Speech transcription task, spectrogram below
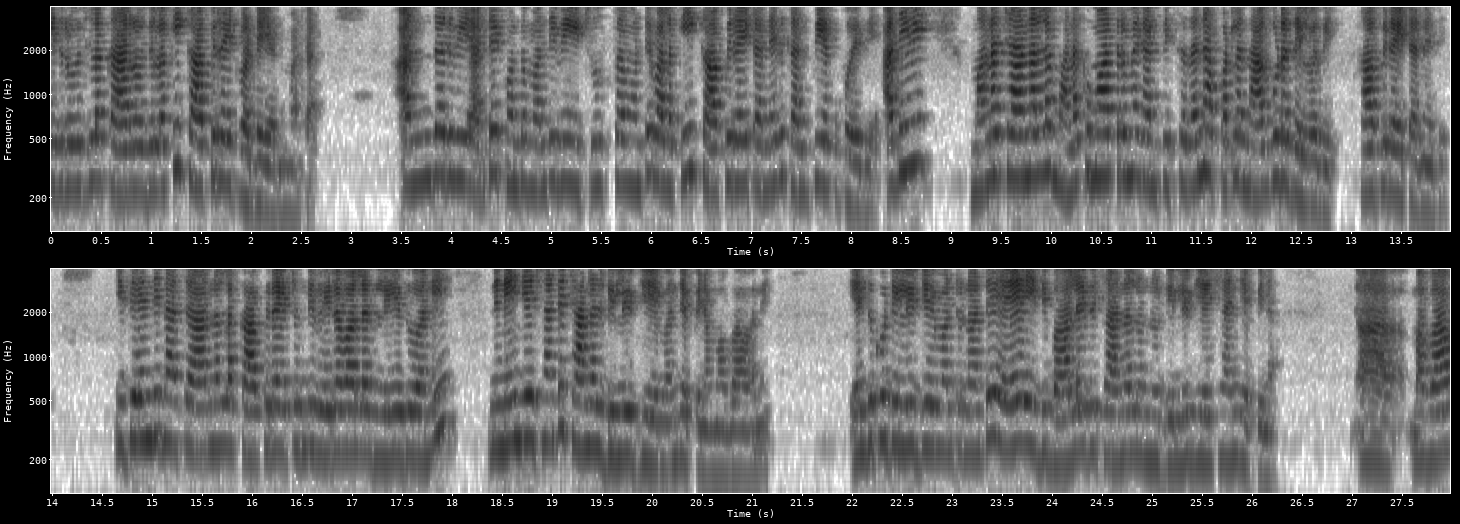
ఐదు రోజులకి ఆరు రోజులకి కాపీరైట్ పడ్డాయి అనమాట అందరివి అంటే కొంతమందివి చూస్తూ ఉంటే వాళ్ళకి కాపీరైట్ అనేది కనిపించకపోయేది అది మన ఛానల్లో మనకు మాత్రమే కనిపిస్తుందని అప్పట్లో నాకు కూడా తెలియదు కాపీరైట్ అనేది. ఇదేంది నా ఛానల్లో కాపీరైట్ ఉంది వేరే వాళ్ళది లేదు అని నేనేం చేసిన అంటే ఛానల్ డిలీట్ చేయమని చెప్పిన మా బావని. ఎందుకు డిలీట్ చేయమంటున్నా అంటే ఏ ఇది బాగాలేదు ఛానల్ నువ్వు డిలీట్ చేసా అని చెప్పిన. మా బావ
